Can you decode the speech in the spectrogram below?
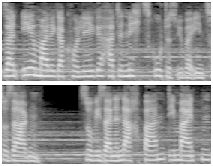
Sein ehemaliger Kollege hatte nichts Gutes über ihn zu sagen, so wie seine Nachbarn, die meinten,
